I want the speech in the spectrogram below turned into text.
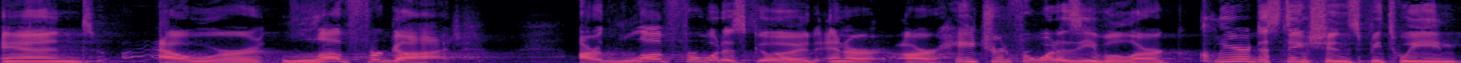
and our love for God our love for what is good and our, our hatred for what is evil, our clear distinctions between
